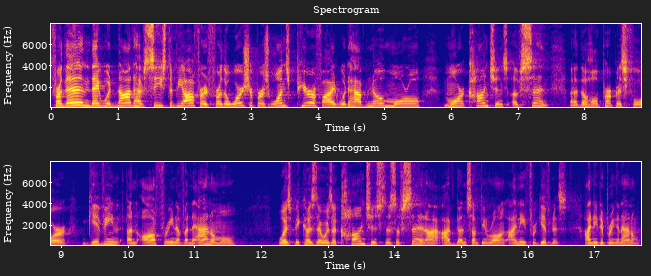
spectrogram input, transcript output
for then they would not have ceased to be offered, for the worshippers, once purified, would have no moral, more conscience of sin. Uh, the whole purpose for giving an offering of an animal was because there was a consciousness of sin. I, have done something wrong. I need forgiveness. I need to bring an animal.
